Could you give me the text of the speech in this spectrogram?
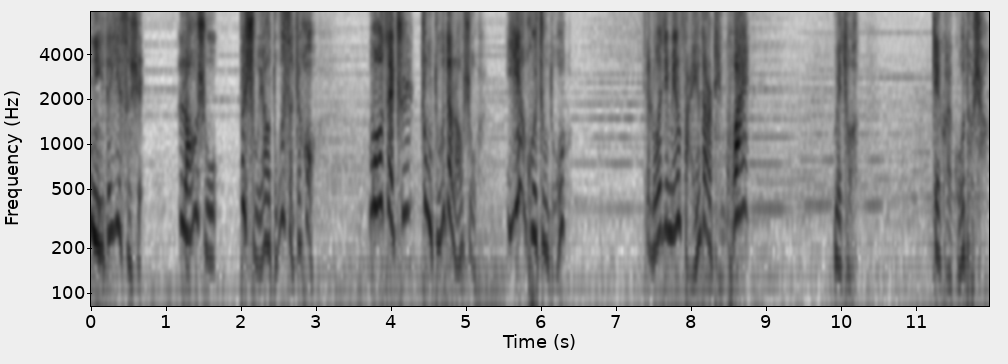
你的意思是，老鼠被鼠药毒死之后，猫再吃中毒的老鼠一样会中毒？这罗金明反应倒是挺快。没错。这块骨头上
